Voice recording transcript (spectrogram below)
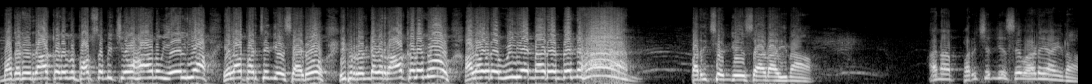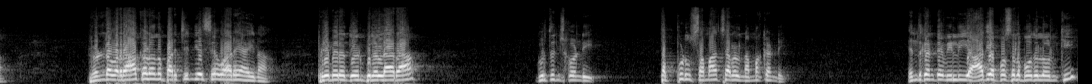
మొదటి రాకడను పాప్సమిచ్చి యోహాను ఏలియా ఎలా పరిచయం చేశాడో ఇప్పుడు రెండవ రాకడను అలాగే విలియం మ్యారియన్ బెన్హామ్ పరిచయం చేశాడు ఆయన. ఆయన పరిచయం చేసేవాడే ఆయన. రెండవ రాకడను పరిచయం చేసేవాడే ఆయన. ప్రియమైన దేవుని పిల్లలారా గుర్తుంచుకోండి. తప్పుడు సమాచారాలు నమ్మకండి. ఎందుకంటే వీళ్ళు ఈ ఆది అపోసల బోధలోనికి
